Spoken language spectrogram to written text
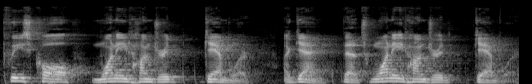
please call 1 800 Gambler. Again, that's 1 800 Gambler.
